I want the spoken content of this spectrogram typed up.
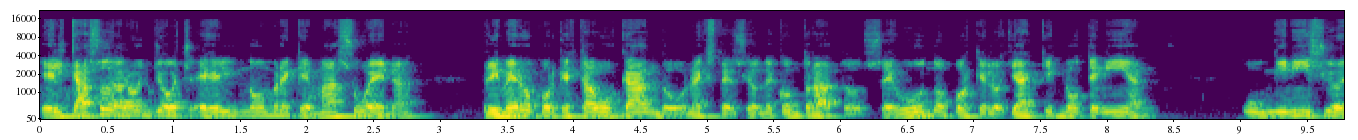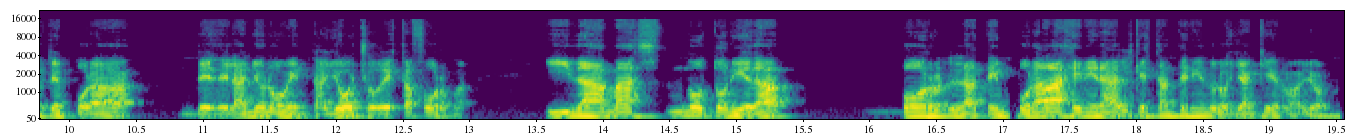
El caso de Aaron George es el nombre que más suena, primero porque está buscando una extensión de contrato, segundo porque los Yankees no tenían un inicio de temporada desde el año 98 de esta forma y da más notoriedad por la temporada general que están teniendo los Yankees de Nueva York.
